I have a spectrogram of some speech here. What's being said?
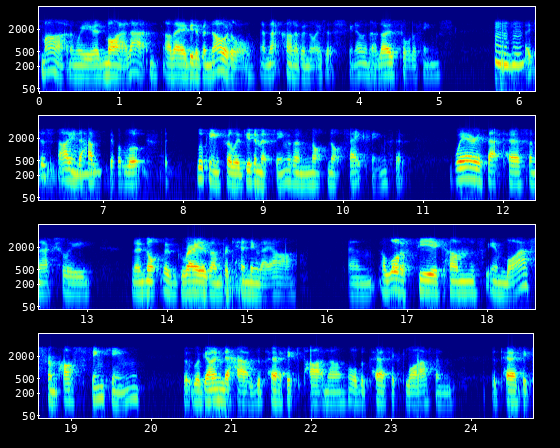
smart and we admire that, are they a bit of a know-it-all? And that kind of annoys us, you know, and those sort of things. Mm-hmm. So just starting mm-hmm. to have a bit of a look, looking for legitimate things and not, not fake things that where is that person actually, you know, not as great as I'm pretending they are? And a lot of fear comes in life from us thinking that we're going to have the perfect partner or the perfect life and the perfect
